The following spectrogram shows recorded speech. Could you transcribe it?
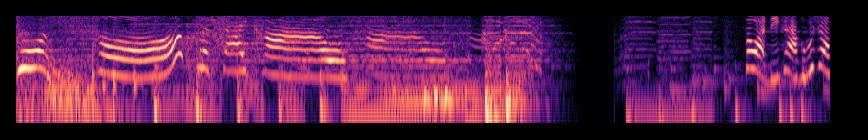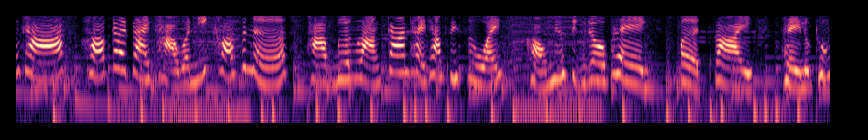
ช่วงขอกระจายข่าว สวัสดีค่ะคุณผู้ชมค่ะหอกระจายข่าววันนี้ขอเสนอ ภาพเบื้องหลังการถ่ายทำสวยๆของมิวสิกวิดีโอเพลง เปิดใจ เพลงลูกทุ่ง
